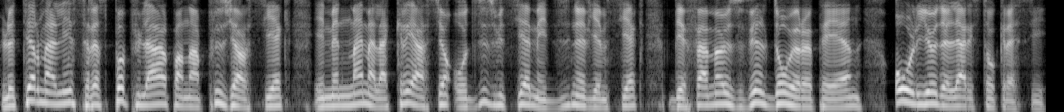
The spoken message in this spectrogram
Le thermalisme reste populaire pendant plusieurs siècles et mène même à la création au 18e et 19e siècle des fameuses villes d'eau européennes, au lieu de l'aristocratie.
